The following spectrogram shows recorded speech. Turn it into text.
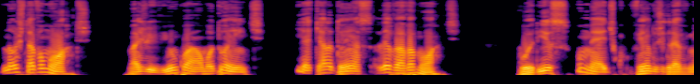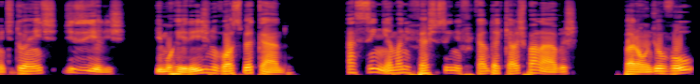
não estavam mortos, mas viviam com a alma doente, e aquela doença levava à morte. Por isso, o médico, vendo-os gravemente doentes, dizia-lhes: e morrereis no vosso pecado. Assim é manifesto o significado daquelas palavras: Para onde eu vou,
